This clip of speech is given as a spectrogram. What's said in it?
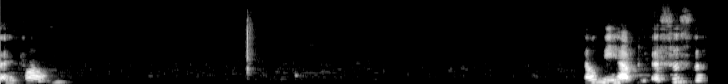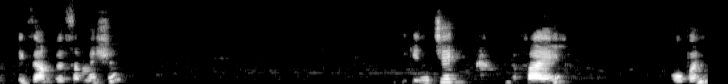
confirm, now we have to assess the example submission. We can check the file, open,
